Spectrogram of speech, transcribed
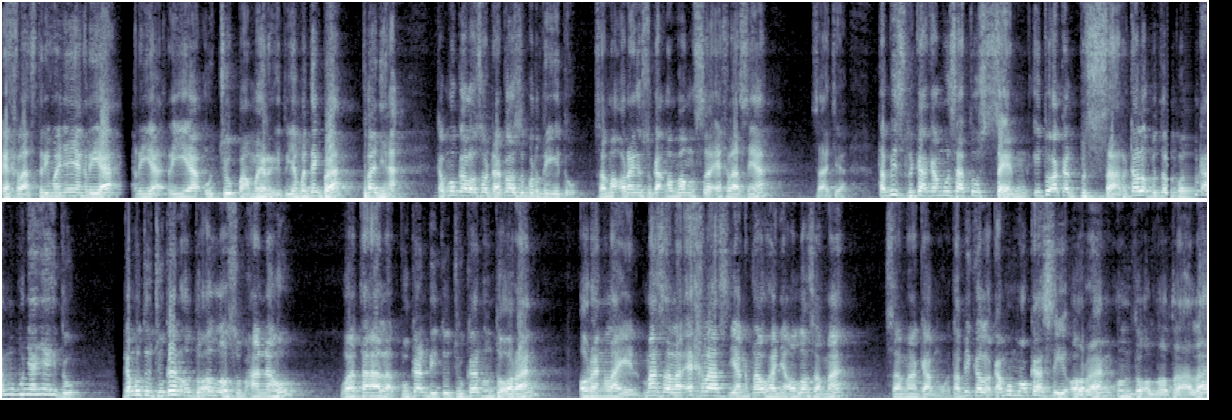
ikhlas. Terimanya yang ria, ria, ria, ujuk, pamer gitu. Yang penting bah, banyak. Kamu kalau sodako seperti itu, sama orang yang suka ngomong seikhlasnya saja. Tapi sedekah kamu satu sen itu akan besar kalau betul-betul kamu punyanya itu. Kamu tujukan untuk Allah Subhanahu wa taala, bukan ditujukan untuk orang orang lain. Masalah ikhlas yang tahu hanya Allah sama sama kamu. Tapi kalau kamu mau kasih orang untuk Allah taala,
